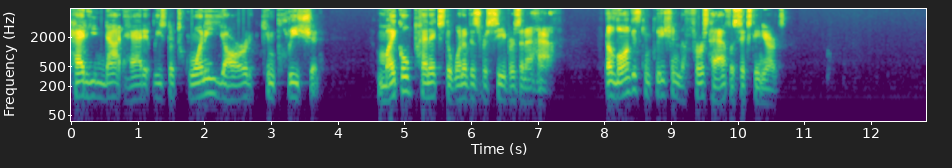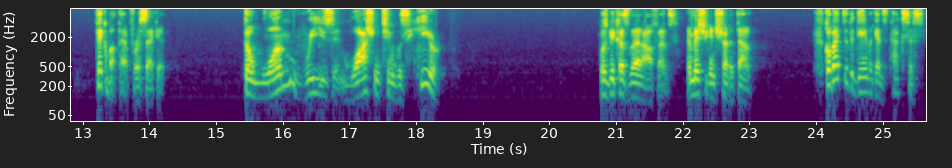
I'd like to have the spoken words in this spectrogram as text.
had he not had at least a 20 yard completion. Michael Penix to one of his receivers and a half. The longest completion in the first half was 16 yards. Think about that for a second. The one reason Washington was here was because of that offense, and Michigan shut it down. Go back to the game against Texas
